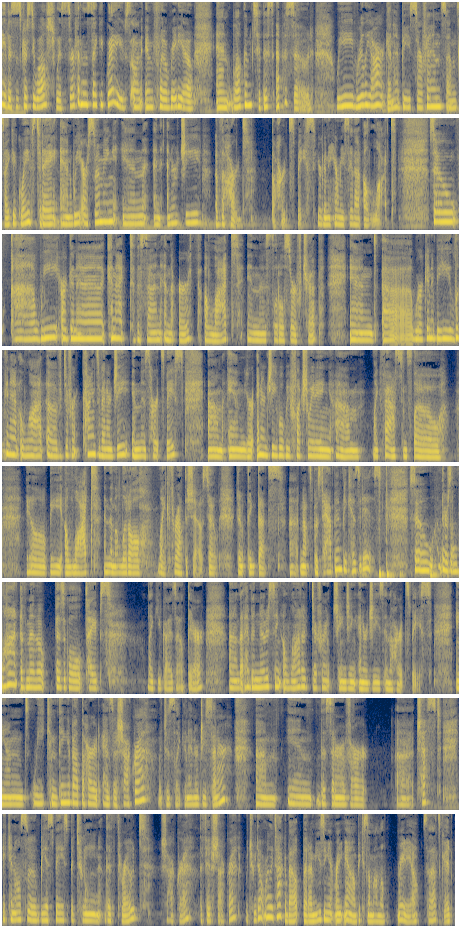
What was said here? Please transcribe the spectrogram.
Hi, this is Christy Walsh with Surfing the Psychic Waves on Inflow Radio, and welcome to this episode. We really are going to be surfing some psychic waves today, and we are swimming in an energy of the heart the heart space. You're going to hear me say that a lot. So, uh, we are going to connect to the sun and the earth a lot in this little surf trip. And uh, we're going to be looking at a lot of different kinds of energy in this heart space. Um, and your energy will be fluctuating um, like fast and slow it'll be a lot and then a little like throughout the show. So don't think that's uh, not supposed to happen because it is. So there's a lot of metaphysical types like you guys out there uh, that have been noticing a lot of different changing energies in the heart space. And we can think about the heart as a chakra, which is like an energy center um, in the center of our uh, chest. It can also be a space between the throat chakra, the fifth chakra, which we don't really talk about, but I'm using it right now because I'm on the radio, so that's good.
